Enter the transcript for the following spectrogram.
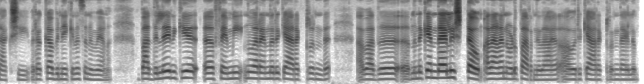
സാക്ഷി ഇവരൊക്കെ അഭിനയിക്കുന്ന സിനിമയാണ്. അപ്പോൾ അതിൽ എനിക്ക് ഫെമി എന്ന് പറയുന്ന ഒരു ക്യാരക്ടർ ഉണ്ട്. അപ്പോൾ അത് നിനക്ക് എന്തായാലും ഇഷ്ടമാവും അതാണ് എന്നോട് പറഞ്ഞത്. ആ ഒരു ക്യാരക്ടർ എന്തായാലും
